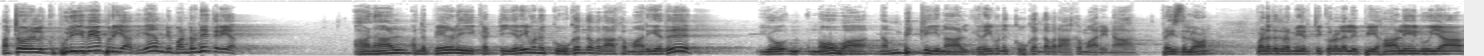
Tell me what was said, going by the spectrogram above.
மற்றவர்களுக்கு புரியவே புரியாது. ஏன் இப்படி பண்ணுறனே தெரியாது. ஆனால் அந்த பேழையை கட்டி இறைவனுக்கு உகந்தவராக மாறியது யோ நோவா நம்பிக்கையினால் இறைவனுக்கு உகந்தவராக மாறினார். பிரைஸ் தி வலது வலதுகிறம் குரல் எழுப்பி ஹாலி லூயா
